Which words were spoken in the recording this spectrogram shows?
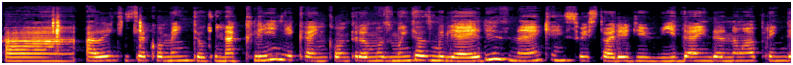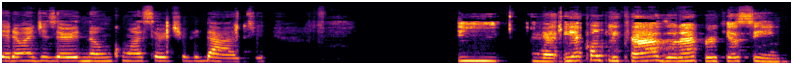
A, a Letícia comentou que na clínica encontramos muitas mulheres, né, que em sua história de vida ainda não aprenderam a dizer não com assertividade. E é, e é complicado, né, porque assim,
